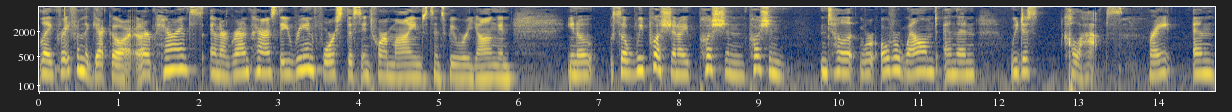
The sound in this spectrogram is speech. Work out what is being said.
like right from the get-go. Our, our parents and our grandparents they reinforced this into our mind since we were young. And you know so we push and i push and push and until we're overwhelmed. And then we just collapse right and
